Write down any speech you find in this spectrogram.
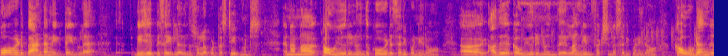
கோவிட் பேண்டமிக் டைமில் பிஜேபி சைட்லேருந்து சொல்லப்பட்ட ஸ்டேட்மெண்ட்ஸ் என்னென்னா கவ் யூரின் வந்து கோவிடை சரி பண்ணிடும் அது கவ் யூரின் வந்து லங் இன்ஃபெக்ஷனை சரி பண்ணிடும் கவ் டங்கு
